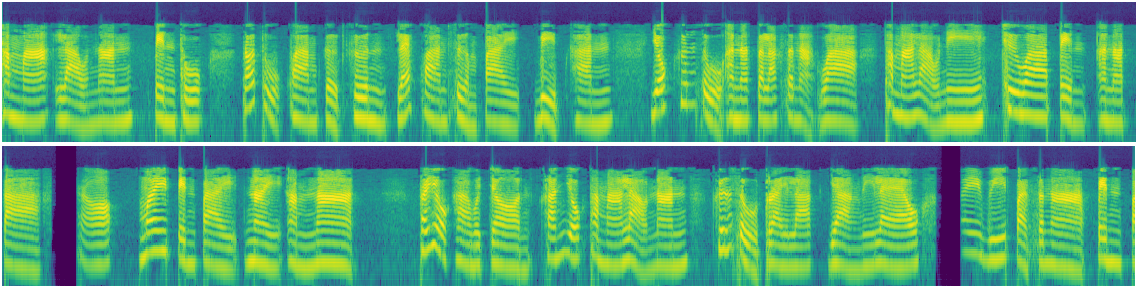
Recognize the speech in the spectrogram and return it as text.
ธรรมะเหล่านั้นเป็นทุกข์ เพราะถูกความเกิดขึ้นและความเสื่อมไปบีบคั้น ยกขึ้นสู่อนัตตลักษณะว่า ธรรมะเหล่านี้ ชื่อว่าเป็นอนัตตา เพราะไม่เป็นไปในอำนาจ พระโยคาวจร ครั้นยกธรรมะเหล่านั้นขึ้นสู่ไตรลักษณ์อย่างนี้แล้วให้วิปัสสนาเป็นไป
